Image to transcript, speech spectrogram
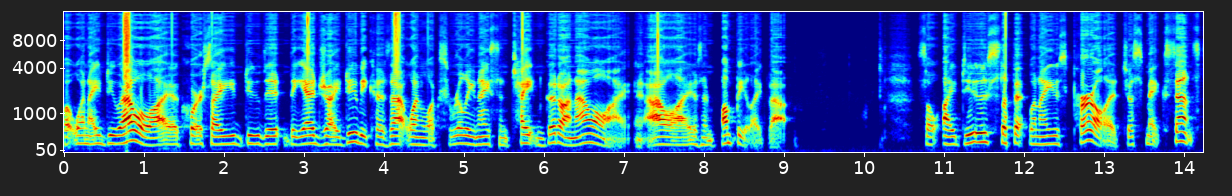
But when I do owl eye, of course, I do the, the edge I do because that one looks really nice and tight and good on owl eye. And owl eye isn't bumpy like that. So I do slip it when I use purl. It just makes sense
